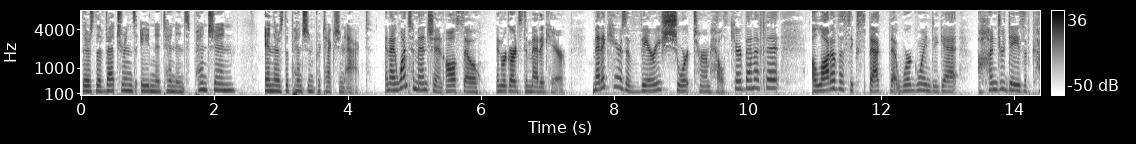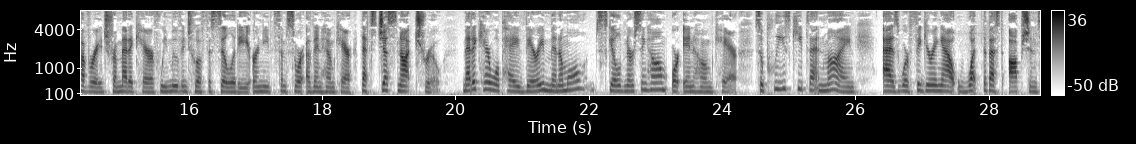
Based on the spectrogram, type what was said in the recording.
There's the Veterans Aid and Attendance Pension. And there's the Pension Protection Act. And I want to mention also, in regards to Medicare, Medicare is a very short term health care benefit. A lot of us expect that we're going to get 100 days of coverage from Medicare if we move into a facility or need some sort of in home care. That's just not true. Medicare will pay very minimal skilled nursing home or in home care. So please keep that in mind as we're figuring out what the best options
